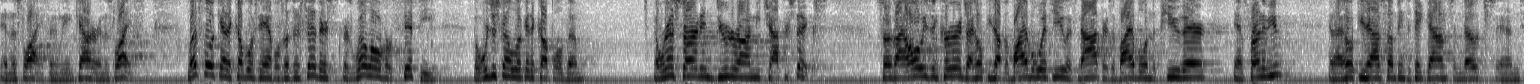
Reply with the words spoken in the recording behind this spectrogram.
in this life and we encounter in this life. Let's look at a couple examples. As I said, there's, there's well over 50, but we're just going to look at a couple of them. And we're going to start in Deuteronomy chapter 6. So, as I always encourage, I hope you have a Bible with you. If not, there's a Bible in the pew there in front of you. And I hope you have something to take down some notes and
